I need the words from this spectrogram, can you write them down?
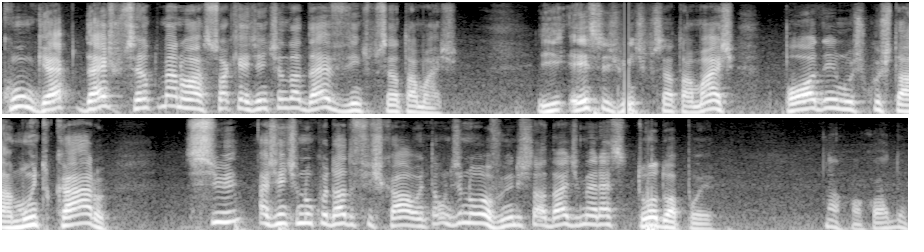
com um gap 10% menor, só que a gente ainda deve 20% a mais. E esses 20% a mais podem nos custar muito caro se a gente não cuidar do fiscal. Então, de novo, o ministro Haddad merece todo o apoio. Não, concordo.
